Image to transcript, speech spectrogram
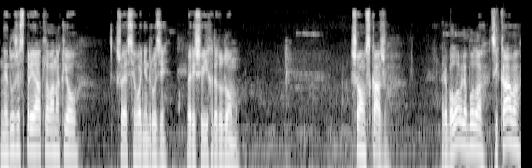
не дуже сприятлива на кльов. Так що я сьогодні, друзі, вирішив їхати додому. Що вам скажу? Риболовля була цікава.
